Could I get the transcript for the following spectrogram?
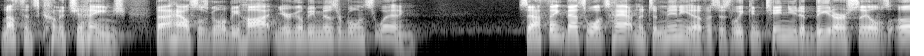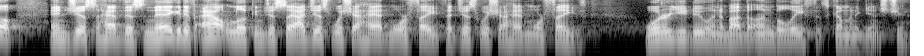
nothing's going to change. That house is going to be hot and you're going to be miserable and sweating. See, I think that's what's happening to many of us as we continue to beat ourselves up and just have this negative outlook and just say, I just wish I had more faith. I just wish I had more faith. What are you doing about the unbelief that's coming against you?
